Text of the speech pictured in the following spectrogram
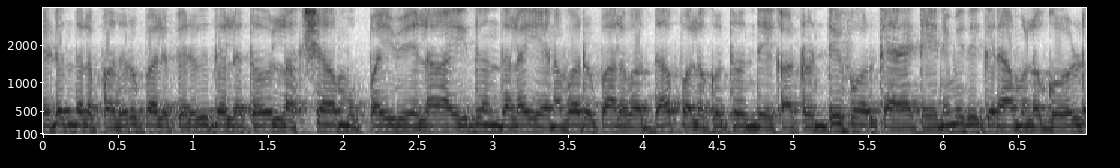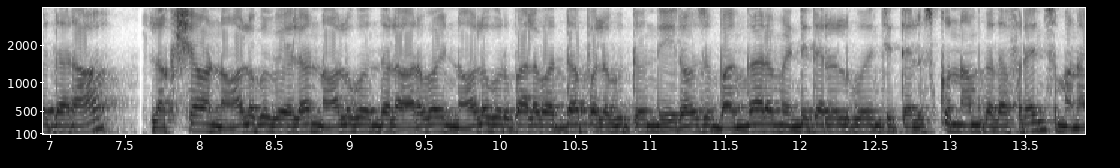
ఏడు వందల పది రూపాయల పెరుగుదలతో లక్ష ముప్పై వేల ఐదు వందల ఎనభై రూపాయల వద్ద పలుకుతుంది. ఇక ట్వంటీ ఫోర్ క్యారెట్ ఎనిమిది గ్రాముల గోల్డ్ ధర లక్ష నాలుగు వేల నాలుగు వందల అరవై నాలుగు రూపాయల వద్ద పలుకుతుంది. ఈరోజు బంగారం వెండి ధరల గురించి తెలుసుకున్నాం కదా ఫ్రెండ్స్ మన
